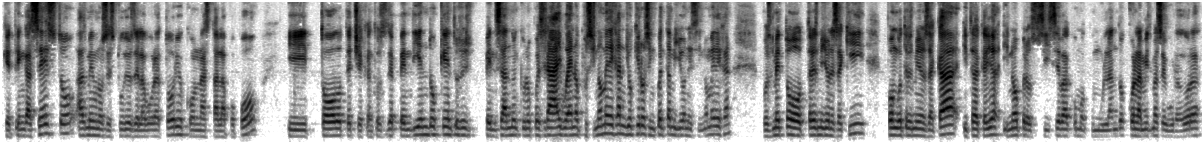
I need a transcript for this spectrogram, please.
que tengas esto, hazme unos estudios de laboratorio con hasta la popó y todo te checa. Entonces, dependiendo qué, entonces pensando en que uno puede decir, ay, bueno, pues si no me dejan, yo quiero 50 millones, si no me dejan, pues meto 3 millones aquí, pongo 3 millones acá y tal, allá, y no, pero sí se va como acumulando con la misma aseguradora,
